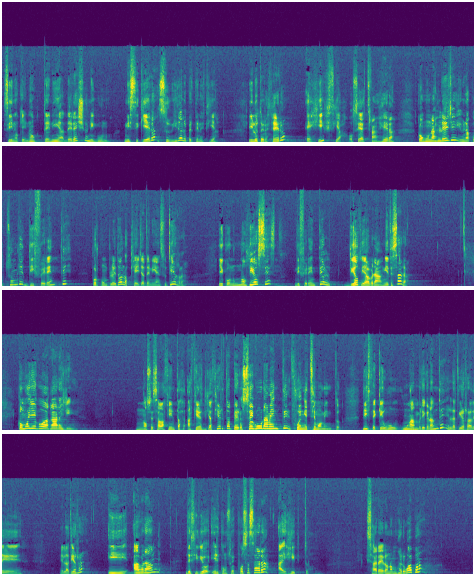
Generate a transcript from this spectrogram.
sino que no tenía derecho ninguno, ni siquiera su vida le pertenecía. Y lo tercero, egipcia, o sea, extranjera, con unas leyes y una costumbre diferentes por completo a los que ella tenía en su tierra, y con unos dioses diferentes al Dios de Abraham y de Sara. ¿Cómo llegó Agar allí? No se sabe a ciencia cierta, pero seguramente fue en este momento. Dice que hubo un hambre grande en la tierra de en la tierra y Abraham decidió ir con su esposa Sara a Egipto. Sara era una mujer guapa,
